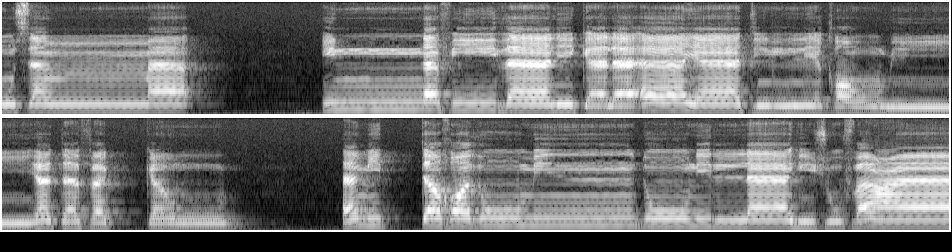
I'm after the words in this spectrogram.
مسمى. إن في ذلك لآيات لقوم يتفكرون. أم اتخذوا من دون الله شفعاء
